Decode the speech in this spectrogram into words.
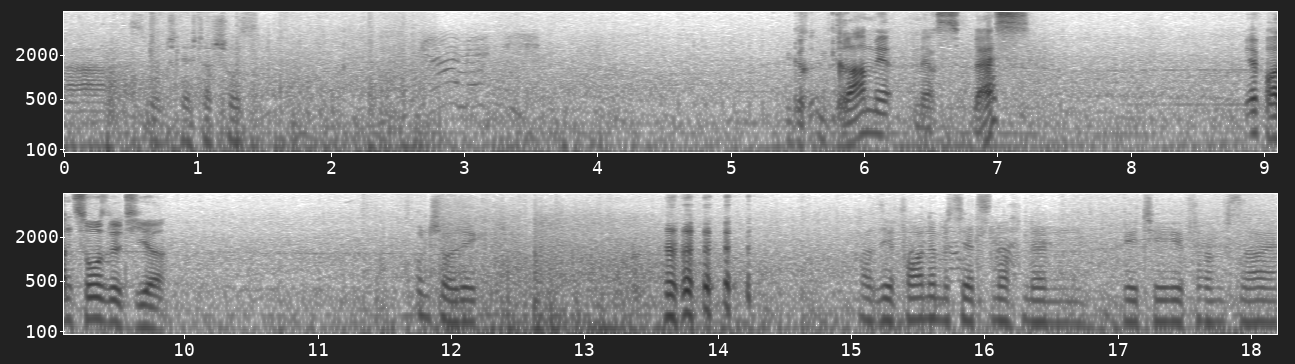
Ah, so ein schlechter Schuss. Gr Gramer... Was? Wer franzoselt hier? Unschuldig. also hier vorne müsste jetzt noch ein BT5 sein.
